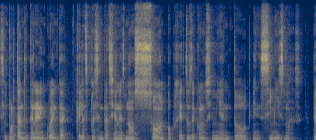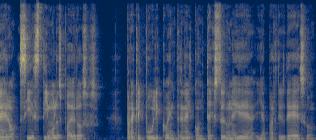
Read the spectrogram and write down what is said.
Es importante tener en cuenta que las presentaciones no son objetos de conocimiento en sí mismas, pero sí estímulos poderosos para que el público entre en el contexto de una idea y a partir de eso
